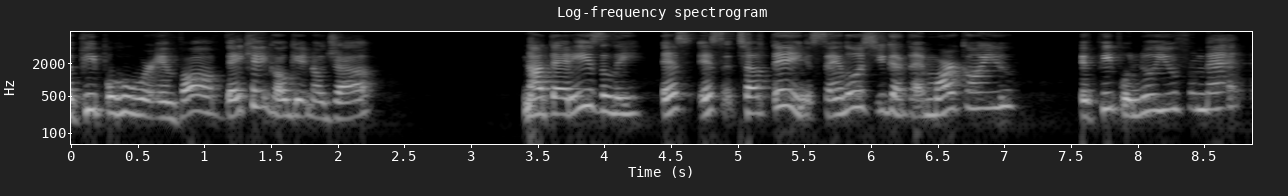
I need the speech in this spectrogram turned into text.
the people who were involved they can't go get no job. Not that easily. It's it's a tough thing. In st louis you got that mark on you if people knew you from that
